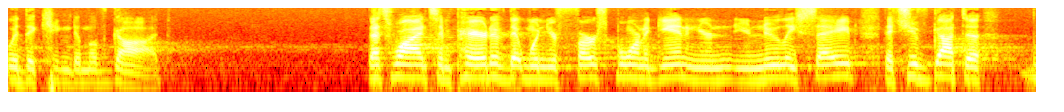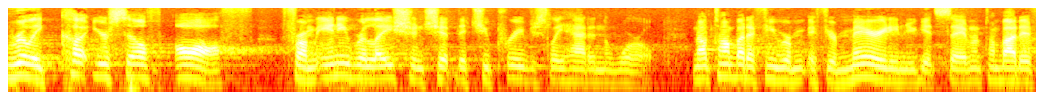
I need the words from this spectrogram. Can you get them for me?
with the kingdom of God. That's why it's imperative that when you're first born again and you're, you're newly saved, that you've got to really cut yourself off from any relationship that you previously had in the world. I'm not talking about if, you were, if you're married and you get saved. I'm talking about if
